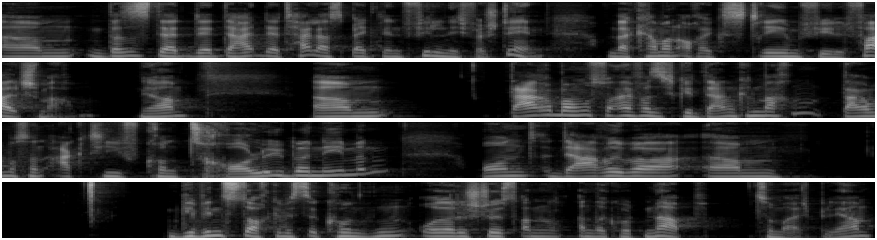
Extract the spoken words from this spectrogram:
Ähm, das ist der, der, der Teilaspekt, den viele nicht verstehen. Und da kann man auch extrem viel falsch machen. Ja? Ähm, darüber muss man einfach sich Gedanken machen, darüber muss man aktiv Kontrolle übernehmen und darüber ähm, gewinnst du auch gewisse Kunden oder du stößt andere Kunden ab, zum Beispiel. Ja?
